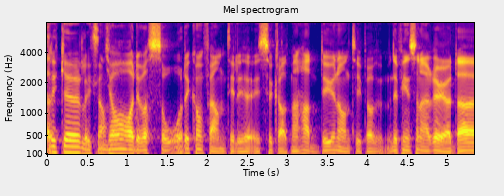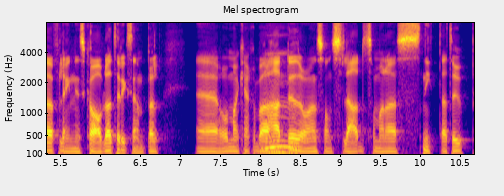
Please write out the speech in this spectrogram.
elektriker liksom. Ja, det var så det kom fram till såklart. Man hade ju någon typ av, det finns sådana här röda förlängningskablar till exempel. Eh, och man kanske bara hade då en sån sladd som man har snittat upp.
